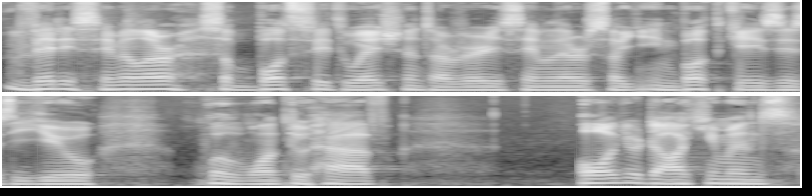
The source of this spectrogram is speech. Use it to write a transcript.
very similar. So both situations are very similar. So in both cases, you will want to have all your documents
